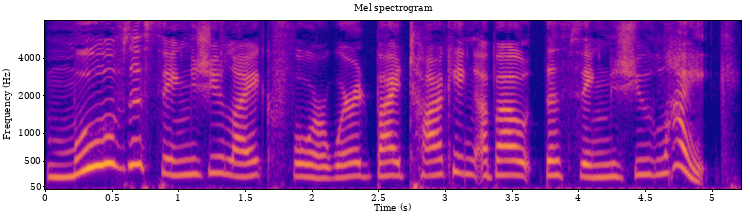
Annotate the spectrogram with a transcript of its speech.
Move the things you like forward by talking about the things you like.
